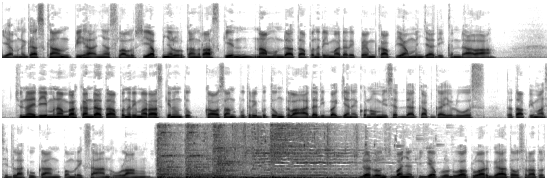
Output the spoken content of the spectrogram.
Ia menegaskan pihaknya selalu siap menyalurkan raskin, namun data penerima dari Pemkap yang menjadi kendala. Junaidi menambahkan data penerima raskin untuk kawasan Putri Betung telah ada di bagian ekonomi Serdakap Gayo Luwes, tetapi masih dilakukan pemeriksaan ulang. Sudarlun sebanyak 32 keluarga atau 120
